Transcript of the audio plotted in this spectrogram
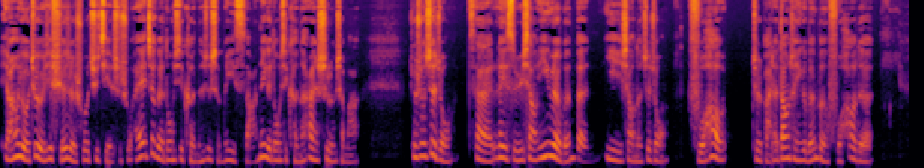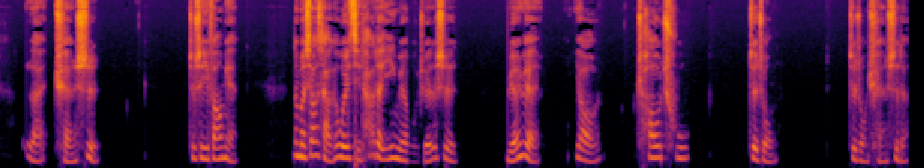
然后有就有些学者说去解释说，哎，这个东西可能是什么意思啊？那个东西可能暗示了什么？就说这种在类似于像音乐文本意义上的这种符号，就是把它当成一个文本符号的来诠释，这是一方面。那么肖斯塔科维奇他的音乐，我觉得是远远要超出这种这种诠释的。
